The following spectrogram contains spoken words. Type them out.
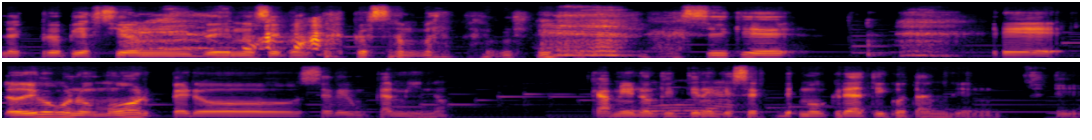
la expropiación de no sé cuántas cosas más también. Así que eh, lo digo con humor, pero se ve un camino. Camino que tiene que ser democrático también. Sí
